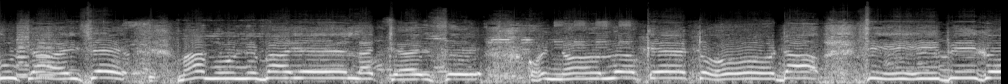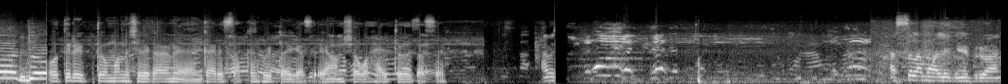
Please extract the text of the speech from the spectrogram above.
গুছাইছে মামুন ভাইয়ে লাচাইছে অন্য লোকে তো অতিরিক্ত মানুষের কারণে গাড়ির চাকা ফিটে গেছে এমন সব হাইট আছে আসসালামু আলাইকুম এভরিওয়ান,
